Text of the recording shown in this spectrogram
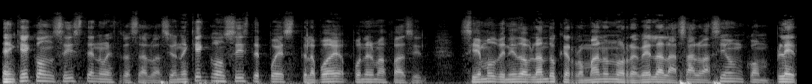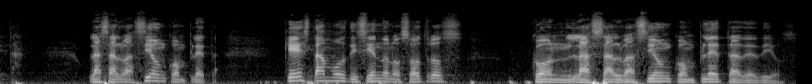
¿En qué consiste nuestra salvación? ¿En qué consiste, pues, te la voy a poner más fácil? Si hemos venido hablando que Romano nos revela la salvación completa, la salvación completa. ¿Qué estamos diciendo nosotros con la salvación completa de Dios?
